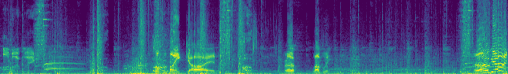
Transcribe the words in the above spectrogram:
On my way. Oh my god. Oh, lovely. Oh god!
